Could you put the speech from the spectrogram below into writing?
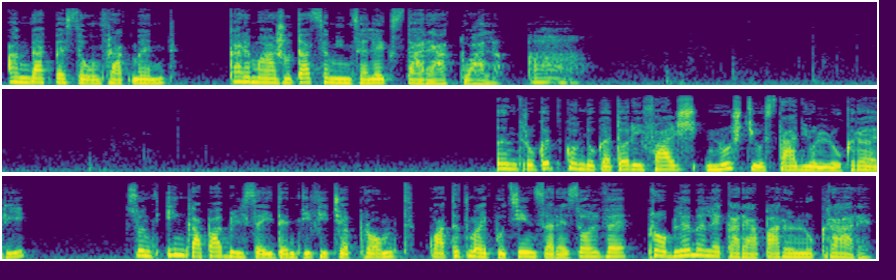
am dat peste un fragment care m-a ajutat să-mi înțeleg starea actuală. Ah. Întrucât conducătorii falși nu știu stadiul lucrării, sunt incapabili să identifice prompt, cu atât mai puțin să rezolve, problemele care apar în lucrare,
